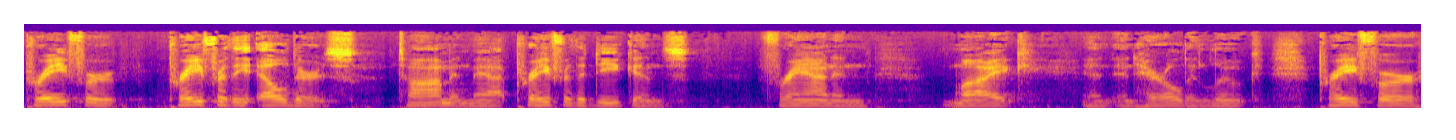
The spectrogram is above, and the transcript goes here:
Pray for pray for the elders, Tom and Matt. Pray for the deacons, Fran and Mike and, and Harold and Luke. Pray for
